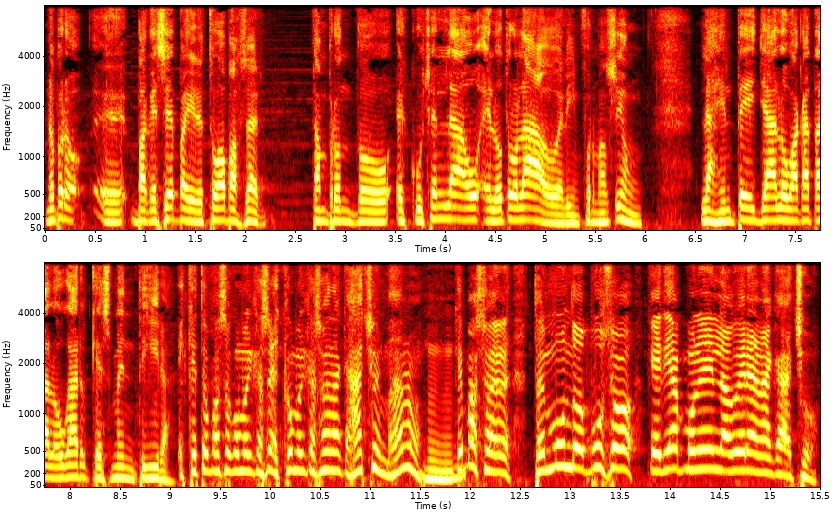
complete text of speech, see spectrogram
No, pero eh, para que sepa, y esto va a pasar, tan pronto escuchen la- el otro lado de la información, la gente ya lo va a catalogar que es mentira. Es que esto pasó como el caso, es como el caso de Nacacho, hermano. ¿Qué pasó? Todo el mundo puso, quería poner en la hoguera a Nacacho.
